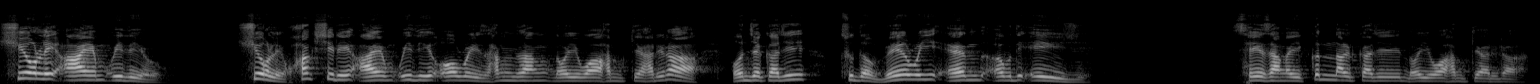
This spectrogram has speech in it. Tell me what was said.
surely I am with you. surely 확실히 I am with you always 항상 너희와 함께 하리라. 언제까지? to the very end of the age. 세상의 끝날까지 너희와 함께 하리라.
